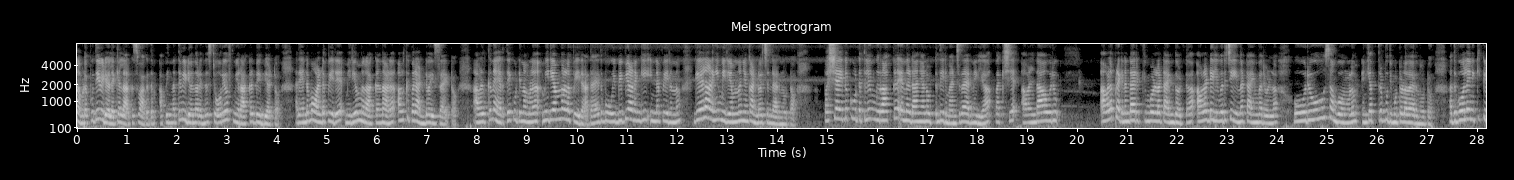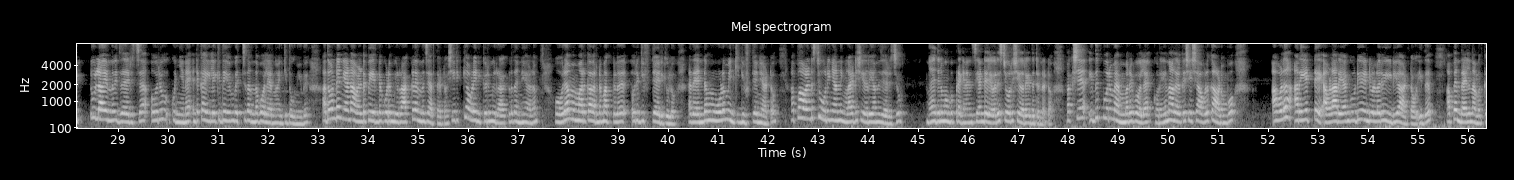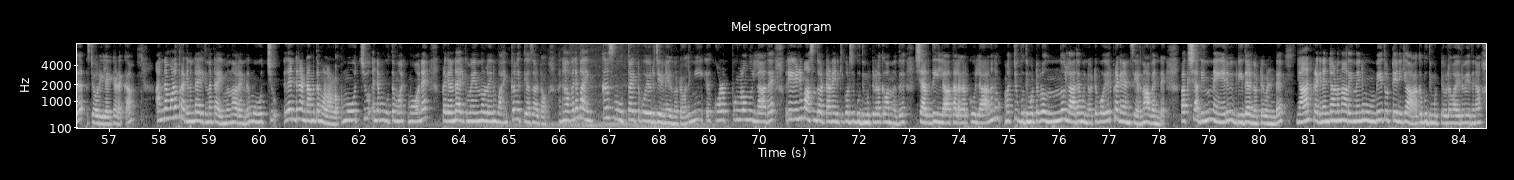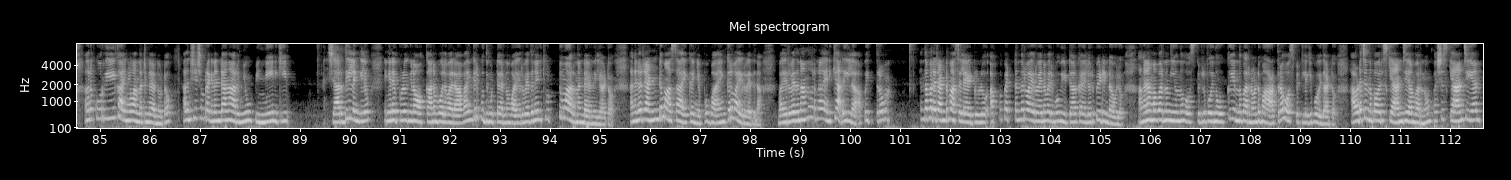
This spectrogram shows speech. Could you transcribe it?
നമ്മുടെ പുതിയ വീഡിയോയിലേക്ക് എല്ലാവർക്കും സ്വാഗതം. അപ്പോൾ ഇന്നത്തെ വീഡിയോ എന്ന് പറയുന്നത് സ്റ്റോറി ഓഫ് മിറാക്കൾ ബേബി ആട്ടോ. അത് എന്റെ മോളുടെ പേര് മിരിയം മിറാക്കൾ എന്നാണ്. അവൾക്ക് ഇപ്പോൾ രണ്ട് വയസ്സായിട്ടോ. അവൾക്ക് നേരത്തെ കുട്ടി നമ്മൾ മിരിയം എന്നുള്ള പേര് അതായത് ബോയ് ബേബി ആണെങ്കിൽ ഇന്ന പേരെന്നും ഗേൾ ആണെങ്കിൽ മിരിയം എന്നും ഞാൻ കണ്ടുവച്ചിട്ടുണ്ടായിരുന്നു കേട്ടോ. പക്ഷേ അതിന്റെ കൂട്ടത്തിൽ മിറാക്കൾ എന്നിടാൻ ഞാൻ ഒട്ടും തീരുമാനിച്ചതായിരുന്നില്ല. പക്ഷേ അവളുടെ ആ ഒരു അവളെ പ്രഗ്നന്റ് ആയിരിക്കുമ്പോഴുള്ള ടൈം തൊട്ട് അവളെ ഡെലിവറി ചെയ്യുന്ന ടൈം വരെയുള്ള ഓരോ സംഭവങ്ങളും എനിക്ക് അത്ര ബുദ്ധിമുട്ടുള്ളതായിരുന്നു കേട്ടോ. അതുപോലെ എനിക്ക് കിട്ടൂല എന്ന് വിചാരിച്ച ഒരു കുഞ്ഞിനെ എന്റെ കയ്യിലേക്ക് ദൈവം വെച്ച് തന്ന പോലെയായിരുന്നു എനിക്ക് തോന്നിയത്. അതുകൊണ്ട് തന്നെയാണ് അവളുടെ പേരിന്റെ കൂടെ മിറാക്കിൾ എന്ന് ചേർത്ത് കേട്ടോ. ശരിക്കും അവൾ എനിക്കൊരു മിറാക്കിൾ തന്നെയാണ്. ഓരോ അമ്മമാർക്ക് അവരുടെ മക്കൾ ഒരു ഗിഫ്റ്റ് ആയിരിക്കുമല്ലോ. അതെ എന്റെ മോളും എനിക്ക് ഗിഫ്റ്റ് തന്നെയാണ് കേട്ടോ. അപ്പോൾ അവളുടെ സ്റ്റോറി ഞാൻ നിങ്ങളായിട്ട് ഷെയർ ചെയ്യാമെന്ന് വിചാരിച്ചു. ഞാൻ ഇതിനു മുമ്പ് pregnancy and delivery story share ചെയ്തിട്ടുണ്ട് കേട്ടോ പക്ഷേ ഇതിപ്പോൾ ഒരു മെമ്മറി പോലെ കുറേ നാളുകൾക്ക് ശേഷം അവൾ കാണുമ്പോൾ അവൾ അറിയട്ടെ അവൾ അറിയാൻ കൂടി വേണ്ടിയുള്ള ഒരു വീഡിയോ ആട്ടോ ഇത്. അപ്പോൾ എന്തായാലും നമുക്ക് സ്റ്റോറിയിലേക്ക് കിടക്കാം അന്നമോളെ പ്രഗ്നന്റ് ആയിരിക്കുന്ന ടൈം എന്ന് പറയുന്നത് മോച്ചു ഇത് എന്റെ രണ്ടാമത്തെ മോളാണല്ലോ. അപ്പോൾ മോച്ചു എന്റെ മൂത്ത മോൻ മോനെ പ്രഗ്നന്റ് ആയിരിക്കുമ്പോൾ എന്നുള്ളതിന് ഭയങ്കര വ്യത്യാസം കേട്ടോ. കാരണം അവനെ ഭയങ്കര സ്മൂത്തായിട്ട് പോയ ഒരു ജേണി ആയിരുന്നു കേട്ടോ. അല്ലെങ്കിൽ കുഴപ്പങ്ങളൊന്നും ഇല്ലാതെ ഒരു ഏഴ് മാസം തൊട്ടാണ് എനിക്ക് കുറച്ച് ബുദ്ധിമുട്ടുകളൊക്കെ വന്നത്. ഛർദിയില്ല തലകറക്കമില്ല അങ്ങനെ മറ്റു ബുദ്ധിമുട്ടുകളൊന്നും ഇല്ലാതെ മുന്നോട്ട് പോയ ഒരു പ്രഗ്നൻസി ആയിരുന്നു അവന്റെ. പക്ഷെ അതിന് നേരെ വിപരീതമായിരുന്നു കേട്ടോ ഇവളുടെ. ഞാൻ പ്രഗ്നന്റ് ആണെന്ന് അറിയുന്നതിന് മുമ്പേ തൊട്ട് എനിക്ക് ആകെ ബുദ്ധിമുട്ടുകൾ വയറുവേദന അങ്ങനെ കുറേ കാര്യങ്ങൾ വന്നിട്ടുണ്ടായിരുന്നു കേട്ടോ. അതിനുശേഷം പ്രഗ്നന്റ് ആണെന്ന് അറിഞ്ഞു. പിന്നെ എനിക്ക് ഛർദിയില്ലെങ്കിലും ഇങ്ങനെ എപ്പോഴും ഇങ്ങനെ ഓക്കാനം പോലെ വരാം. ഭയങ്കര ബുദ്ധിമുട്ടായിരുന്നു. വയറുവേദന എനിക്ക് ഒട്ടും മാറുന്നുണ്ടായിരുന്നില്ല കേട്ടോ. അങ്ങനെ ഒരു രണ്ട് മാസം ആയി കഴിഞ്ഞപ്പോൾ ഭയങ്കര വയറുവേദന. വയറുവേദന എന്ന് പറഞ്ഞാൽ എനിക്കറിയില്ല. അപ്പോൾ ഇത്രയും എന്താ പറയുക രണ്ട് മാസമല്ലേ ആയിട്ടുള്ളൂ. അപ്പോൾ പെട്ടെന്ന് ഒരു വയറുവേദന വരുമ്പോൾ വീട്ടുകാർക്കായാലും ഒരു പേടി ഉണ്ടാവുമല്ലോ. അങ്ങനെ അമ്മ പറഞ്ഞു നീ ഒന്ന് ഹോസ്പിറ്റലിൽ പോയി നോക്ക് എന്ന് പറഞ്ഞുകൊണ്ട് മാത്രം ഹോസ്പിറ്റലിലേക്ക് പോയതാട്ടോ അവിടെ ചെന്നപ്പോൾ അവർ സ്കാൻ ചെയ്യാൻ പറഞ്ഞു. പക്ഷേ സ്കാൻ ചെയ്യാൻ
